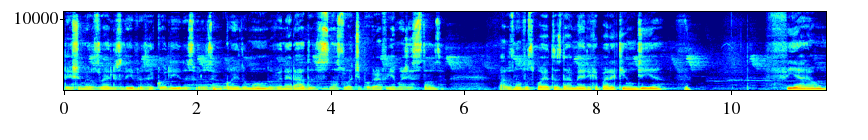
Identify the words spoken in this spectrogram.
Deixo meus velhos livros recolhidos pelos rincões do mundo, venerados na sua tipografia majestosa para os novos poetas da América, para que um dia fiarão,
